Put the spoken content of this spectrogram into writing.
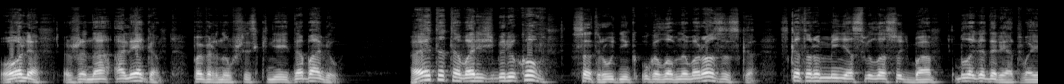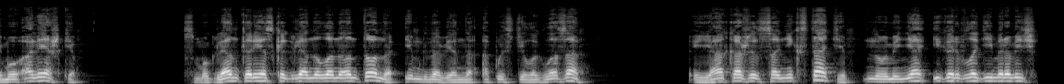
«Оля, жена Олега», — повернувшись к ней, добавил. «А это товарищ Бирюков, сотрудник уголовного розыска, с которым меня свела судьба благодаря твоему Олежке». Смуглянка резко глянула на Антона и мгновенно опустила глаза. «Я, кажется, не кстати, но у меня, Игорь Владимирович,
